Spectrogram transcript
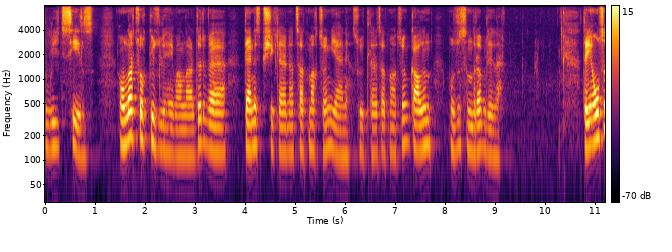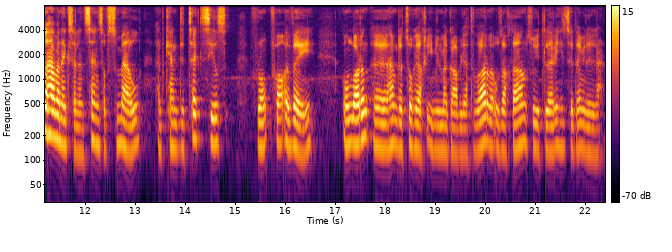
to reach seals. Onlar çox güclü heyvanlardır və dəniz pişiklərinə çatmaq üçün, yəni su itlərə çatmaq üçün qalın buzu sındıra bilirlər. They also have an excellent sense of smell and can detect seals from far away. Onların ə, e, həm də çox yaxşı iyi bilmə qabiliyyəti var və uzaqdan su itləri hiss edə bilirlər.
